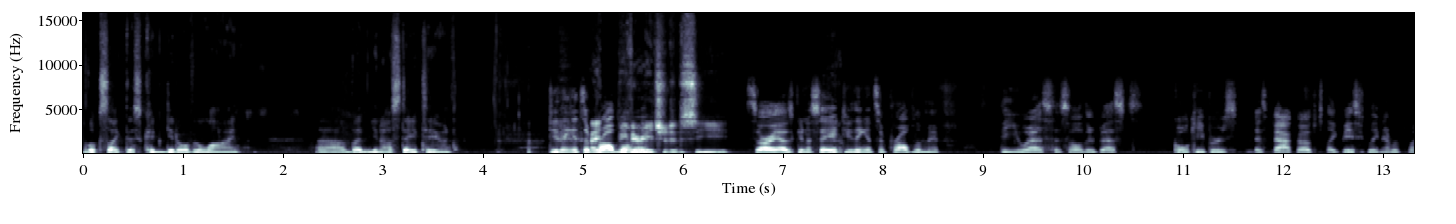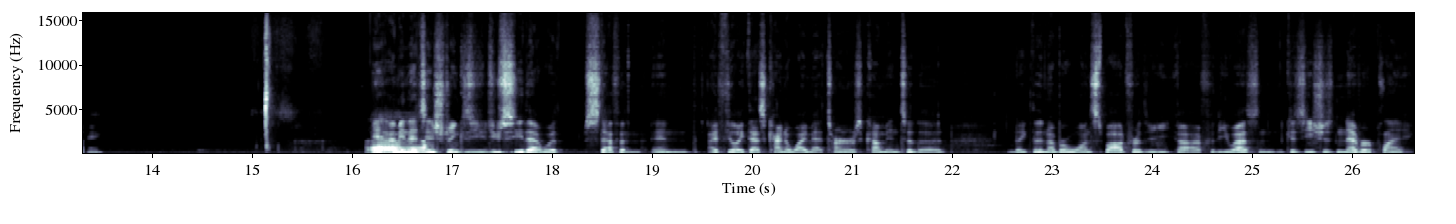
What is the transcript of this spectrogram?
looks like this could get over the line. Uh, but you know, stay tuned. Do you think it's a I'd be very if- interested to see sorry, I was gonna say, Yeah. do you think it's a problem if the U.S. has all their best goalkeepers as backups, like basically never playing? Yeah, I mean Uh, that's interesting because you do see that with Steffen, and I feel like that's kind of why Matt Turner's come into the like the number one spot for the uh, for the U.S. because he's just never playing,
